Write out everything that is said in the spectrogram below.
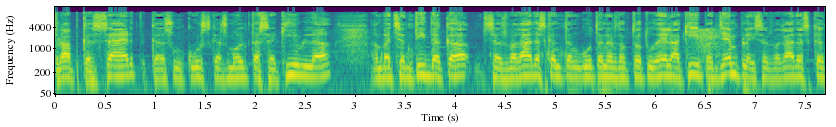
trob que és cert, que és un curs que és molt assequible, en el sentit de que les vegades que han tingut en el doctor Tudela aquí, per exemple, i les vegades que,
